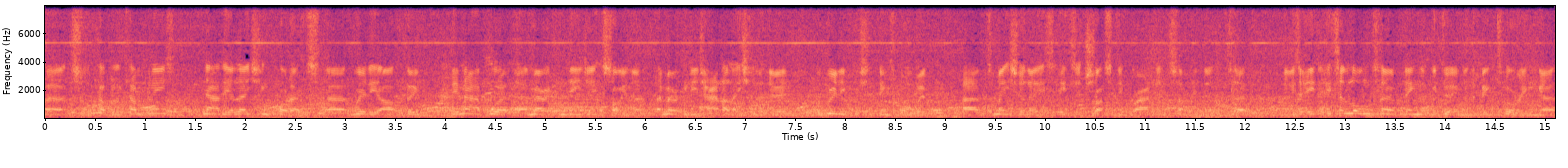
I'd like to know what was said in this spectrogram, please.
uh, sort of couple of companies. Now the elation products uh, really are through the amount of work that American DJ, sorry, the American DJ and elation are doing, are really pushing things forward um, to make sure that it's, it's a trusted brand and something that, uh, that is, it's a long-term thing that we're doing with the big touring uh,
